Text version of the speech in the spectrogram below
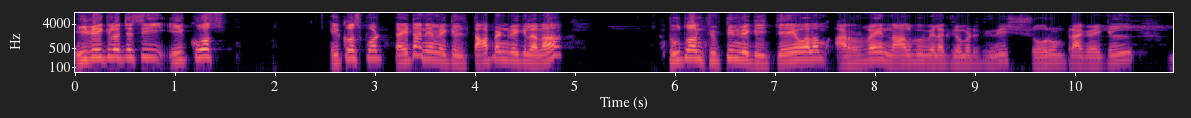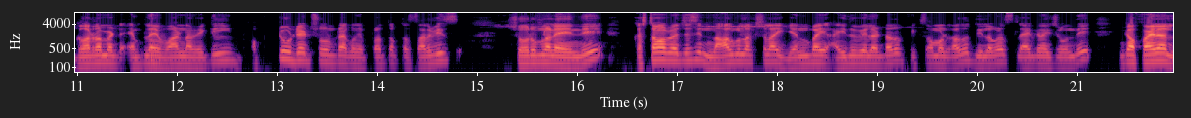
ఈ వెహికల్ వచ్చేసి ఈకోస్ EcoSport Titanium vehicle top end vehicle అన్న. టూ థౌజండ్ ఫిఫ్టీన్ వెహికల్ కేవలం అరవై నాలుగు వేల కిలోమీటర్ తిరిగింది showroom track vehicle government employee వాడిన vehicle up to date showroom track ఉంది. ప్రతి ఒక్క సర్వీస్ షోరూమ్లోనే అయింది. కస్టమర్ వచ్చేసి నాలుగు లక్షల ఎనభై ఐదు వేలు అంటారు. ఫిక్స్ అమౌంట్ కాదు. దీనిలో కూడా స్లైడ్ కనెక్షన్ ఉంది. ఇంకా ఫైనల్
